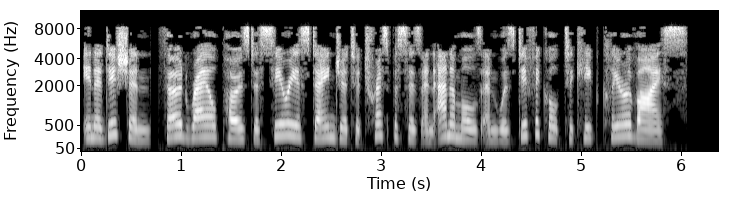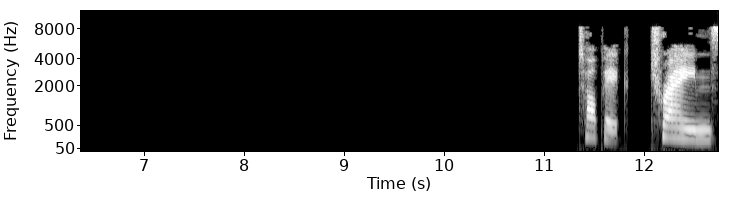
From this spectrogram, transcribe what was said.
In addition, third rail posed a serious danger to trespassers and animals and was difficult to keep clear of ice. Trains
